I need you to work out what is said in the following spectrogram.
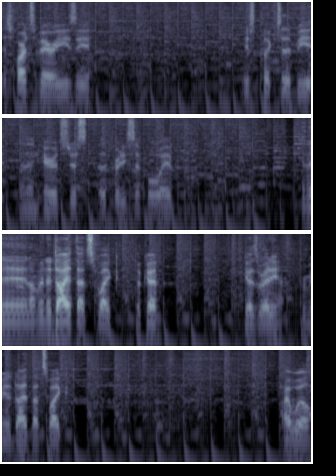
This part's very easy. Just click to the beat, and then here it's just a pretty simple wave. And then I'm gonna die at that spike. Okay. You guys ready for me to die at that spike? I will.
